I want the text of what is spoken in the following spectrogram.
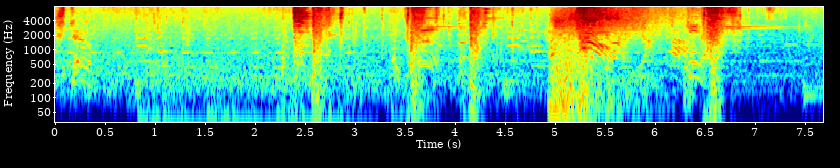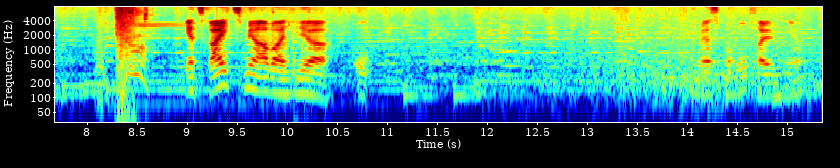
Stirb! Jetzt reicht's mir aber hier. Oh. Ich will erstmal hochheilen hier.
